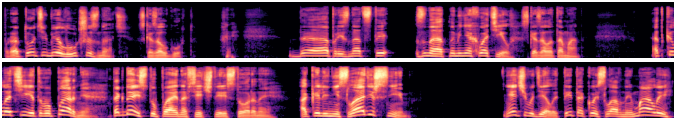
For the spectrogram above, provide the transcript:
«Про то тебе лучше знать», — сказал гурт. «Да, признаться, ты знатно меня хватил», — сказал атаман. «Отколоти этого парня, тогда и ступай на все четыре стороны. А коли не сладишь с ним...» Нечего делать, ты такой славный малый,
